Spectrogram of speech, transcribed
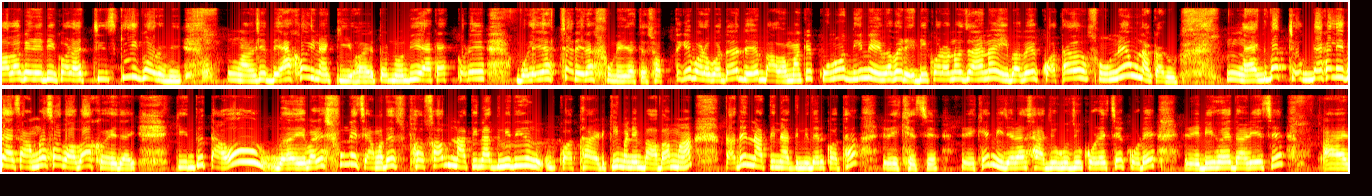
বাবাকে রেডি করাচ্ছিস, কি করবি? যে, দেখোই না কি হয়। তো নদী এক এক করে বলে যাচ্ছে আর এরা শুনে যাচ্ছে। সব থেকে বড় কথা যে, বাবা মাকে কোনো দিন এইভাবে রেডি করানো যায় না। এইভাবে কথা শুনেও না কারুর। একবার চোখ দেখালেই ব্যাস, আমরা সব অবাক হয়ে যাই। কিন্তু তাও এবারে শুনেছে, আমাদের সব নাতি নাতনিদের কথা আর কি মানে বাবা মা তাদের নাতি নাতনিদের কথা রেখেছে। রেখে নিজেরা সাজুগুজু করেছে, করে রেডি হয়ে দাঁড়িয়েছে। আর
